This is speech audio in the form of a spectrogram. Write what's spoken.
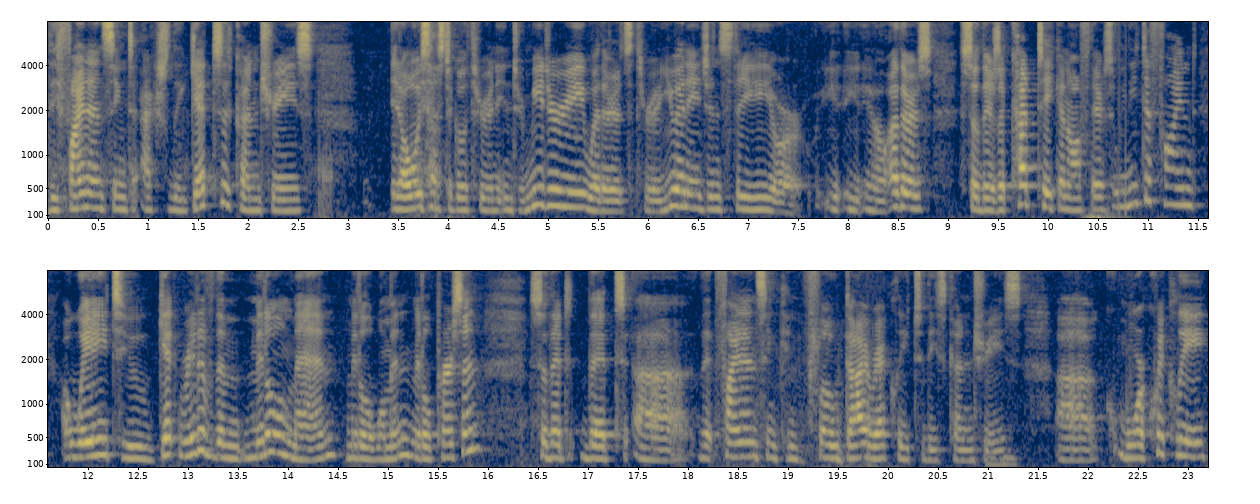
the financing to actually get to countries. It always has to go through an intermediary, whether it's through a UN agency or you, you know others. So there's a cut taken off there. So we need to find a way to get rid of the middleman, middle woman, middle person, so that that uh, that financing can flow directly to these countries uh, more quickly,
